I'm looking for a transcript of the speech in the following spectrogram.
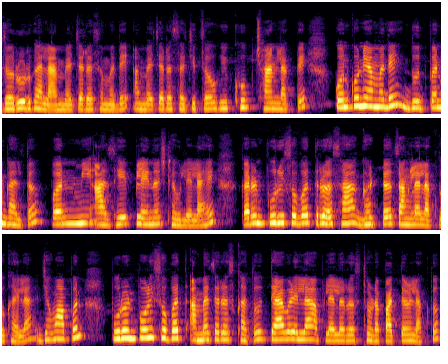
जरूर घाला आंब्याच्या रसामध्ये. आंब्याच्या रसाची चव ही खूप छान लागते. कोणकोण यामध्ये दूध पण घालतं पण मी आज हे प्लेनच ठेवलेलं आहे. कारण पुरीसोबत रस हा घट्ट चांगला लागतो खायला. जेव्हा आपण पुरणपोळीसोबत आंब्याचा रस खातो त्यावेळेला आपल्याला रस थोडा पातळ लागतो.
